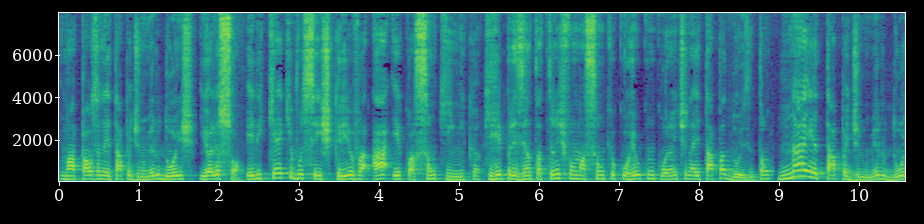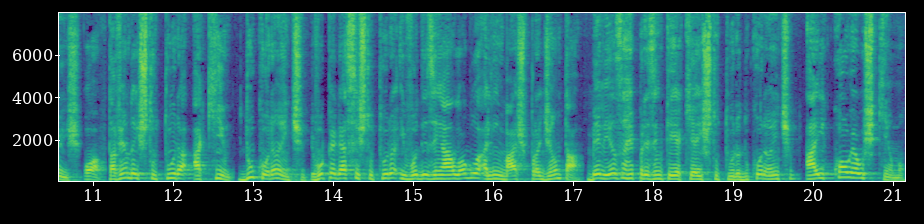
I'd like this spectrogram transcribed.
uma pausa na etapa de número 2 e olha só. Ele quer que você escreva a equação química que representa representa a transformação que ocorreu com o corante na etapa 2. Então, na etapa de número 2, ó, tá vendo a estrutura aqui do corante? Eu vou pegar essa estrutura e vou desenhar logo ali embaixo para adiantar. Beleza, representei aqui a estrutura do corante. Aí qual é o esquema?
